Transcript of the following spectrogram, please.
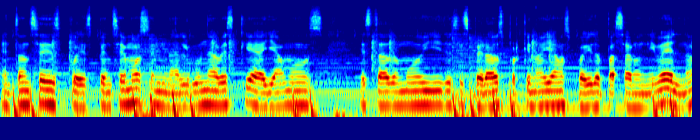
Entonces, pues pensemos en alguna vez que hayamos estado muy desesperados porque no hayamos podido pasar un nivel, ¿no?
